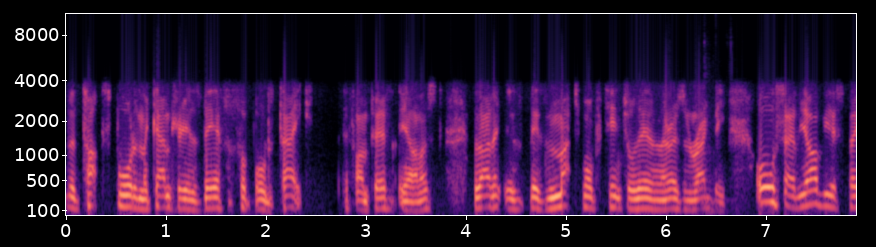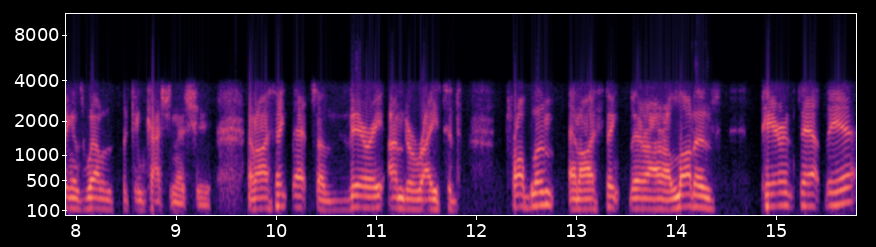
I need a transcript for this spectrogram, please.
the, top sport in the country is there for football to take if I'm perfectly honest. Because I think there's, there's much more potential there than there is in rugby. Also, the obvious thing as well is the concussion issue. And I think that's a very underrated problem. And I think there are a lot of parents out there,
